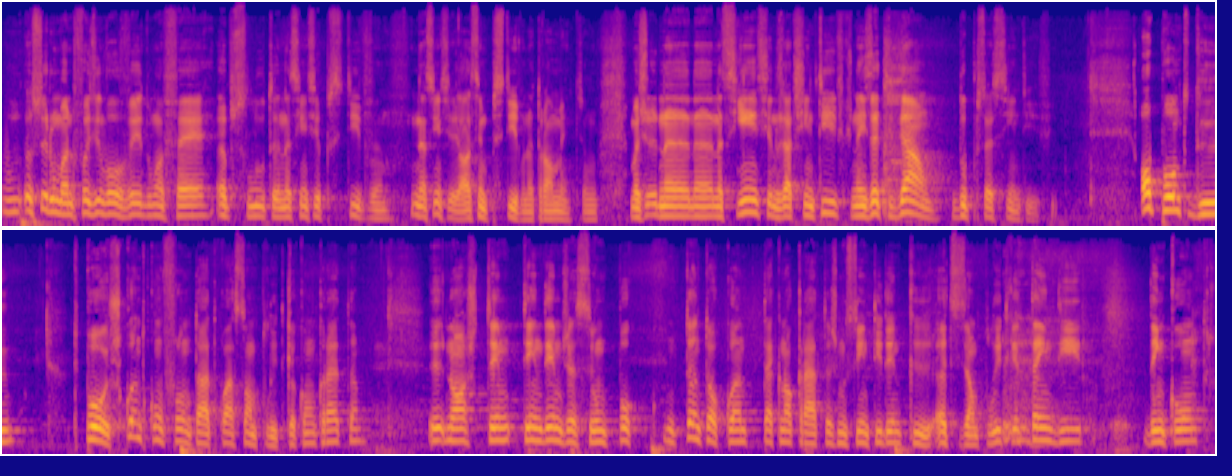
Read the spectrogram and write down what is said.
eh, o, ser humano foi desenvolvendo uma fé absoluta na ciência positiva. Na ciência, ela é sempre positiva, naturalmente, mas na, na, na ciência, nos dados científicos, na exatidão do processo científico. Ao ponto de, depois, quando confrontado com a ação política concreta, eh, nós tendemos a ser um pouco, um tanto ou quanto, tecnocratas, no sentido em que a decisão política tem de ir de encontro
